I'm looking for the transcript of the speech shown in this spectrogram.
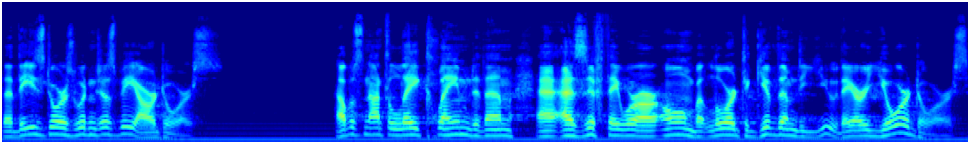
That these doors wouldn't just be our doors. Help us not to lay claim to them as if they were our own, but Lord, to give them to you. They are your doors,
